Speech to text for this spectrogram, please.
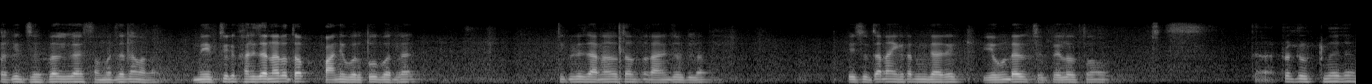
कधी झोप लागली काय समजलं नाही मला. मी ॲक्च्युली खाली जाणार होता पाणी भरपूर भरलं आहे तिकडे जाणार होता राणी जोडीला ते सुद्धा नाही इकडं मी डायरेक्ट येऊन डायरेक्ट झोपलेलो होतो. तर आता झोपलेलं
